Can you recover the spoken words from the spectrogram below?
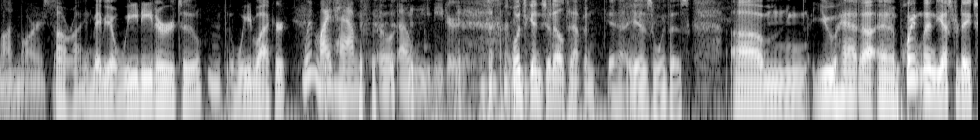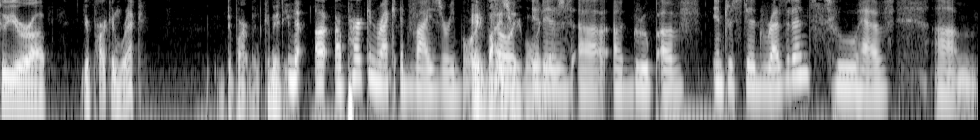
lawnmowers. All right, maybe a weed eater or two, a weed whacker. We might have a, a weed eater. Once again, Janelle Teppen uh, is with us. Um, you had uh, an appointment yesterday to your uh, your park and rec department committee. No, our, our, park and rec advisory board. Advisory so board. It yes. is uh, a group of interested residents who have um,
